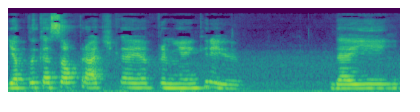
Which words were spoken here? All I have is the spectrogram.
e aplicação prática, é, para mim, é incrível. Daí,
